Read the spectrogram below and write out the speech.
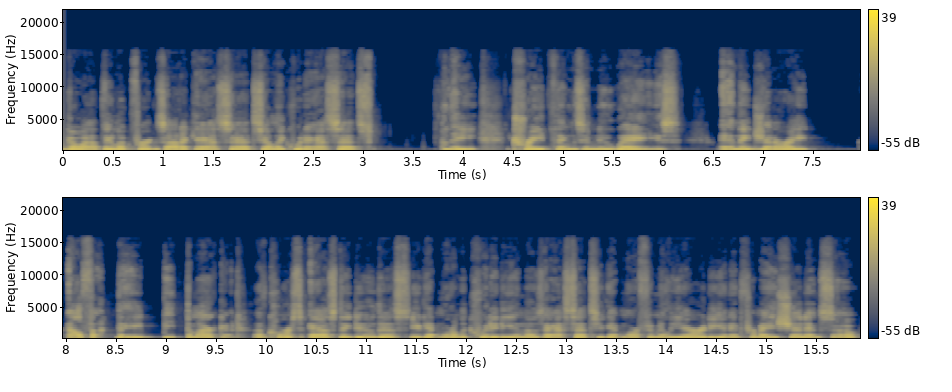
go out, they look for exotic assets, illiquid assets, they trade things in new ways, and they generate alpha. They beat the market. Of course, as they do this, you get more liquidity in those assets, you get more familiarity and information. And so,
